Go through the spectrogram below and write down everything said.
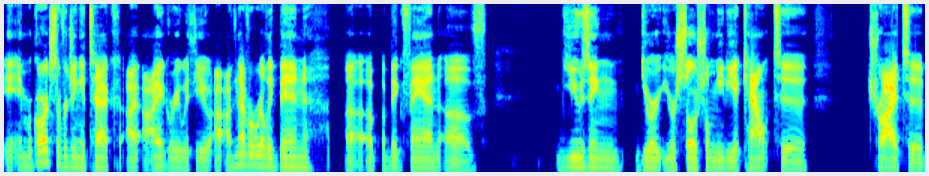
in regards to Virginia Tech, I, I agree with you. I, have never really been a, a, big fan of using your your social media account to try to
